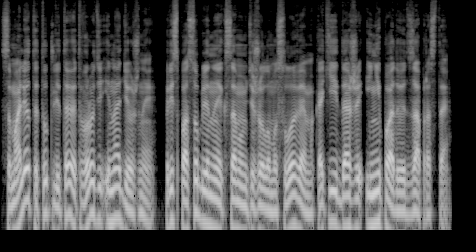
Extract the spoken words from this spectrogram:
Самолеты тут летают вроде и надежные, приспособленные к самым тяжелым условиям, какие даже и не падают запросто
